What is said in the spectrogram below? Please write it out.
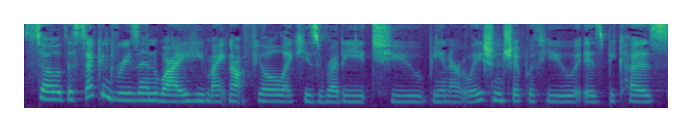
So, the second reason why he might not feel like he's ready to be in a relationship with you is because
